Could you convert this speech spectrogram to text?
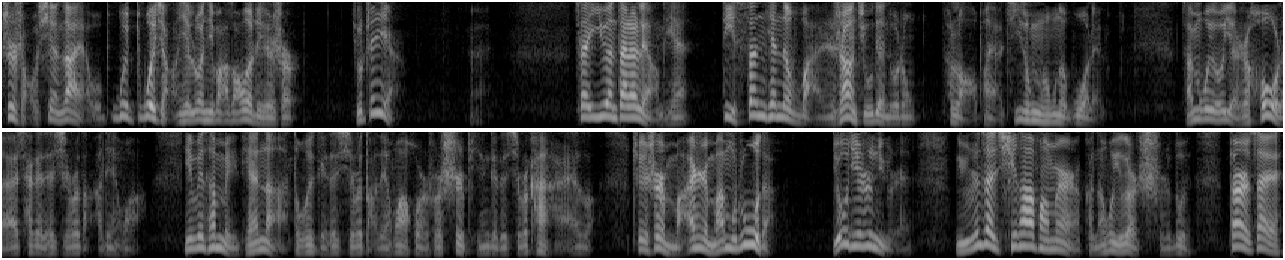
至少现在啊，我不会多想一些乱七八糟的这些事儿。就这样，哎，在医院待了两天，第三天的晚上九点多钟，他老婆呀急匆匆的过来了。咱们国友也是后来才给他媳妇打个电话。因为他每天呢都会给他媳妇打电话，或者说视频给他媳妇看孩子，这事儿瞒是瞒不住的，尤其是女人，女人在其他方面啊可能会有点迟钝，但是在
